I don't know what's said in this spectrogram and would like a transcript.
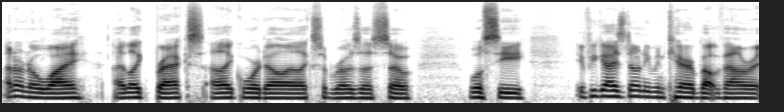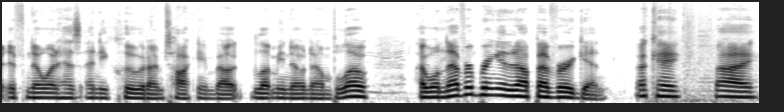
I don't know why. I like Brax. I like Wardell. I like Subroza. So we'll see. If you guys don't even care about Valorant, if no one has any clue what I'm talking about, let me know down below. I will never bring it up ever again. Okay, bye.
